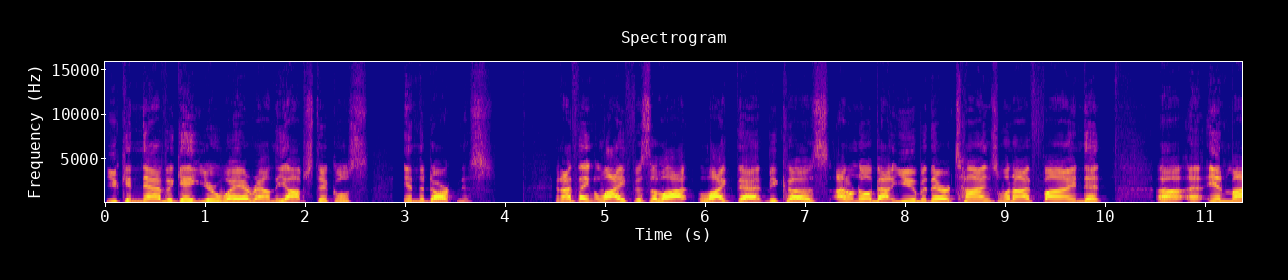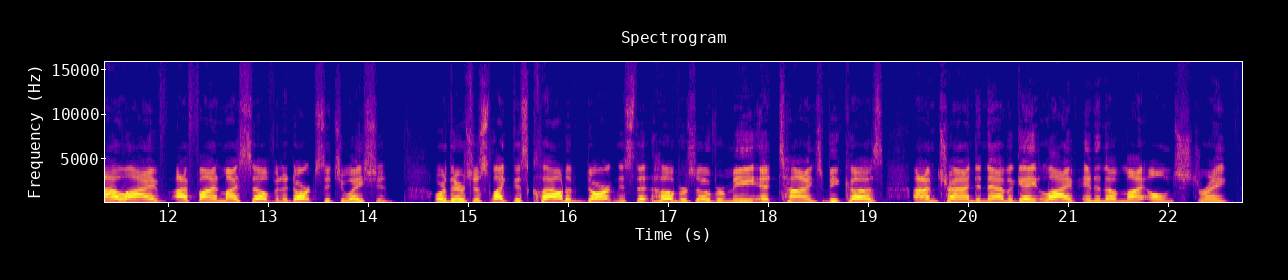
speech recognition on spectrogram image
you can navigate your way around the obstacles in the darkness. And I think life is a lot like that because I don't know about you, but there are times when I find that uh, in my life, I find myself in a dark situation, or there's just like this cloud of darkness that hovers over me at times because I'm trying to navigate life in and of my own strength.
